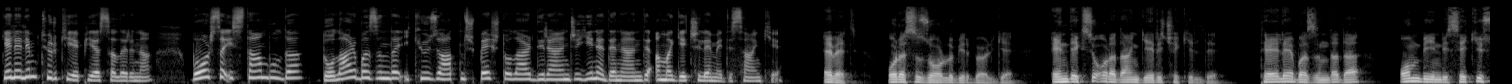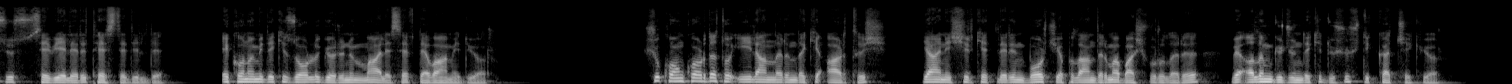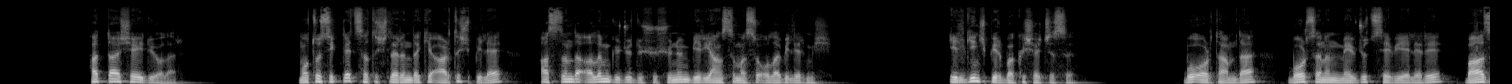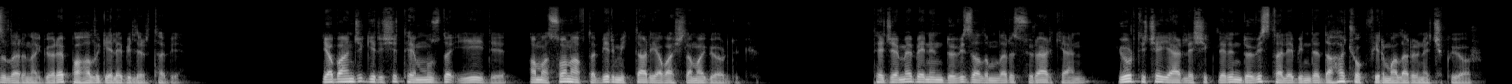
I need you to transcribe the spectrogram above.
Gelelim Türkiye piyasalarına. Borsa İstanbul'da dolar bazında 265 dolar direnci yine denendi ama geçilemedi sanki. Evet, orası zorlu bir bölge. Endeksi oradan geri çekildi. TL bazında da 10.800 seviyeleri test edildi. Ekonomideki zorlu görünüm maalesef devam ediyor. Şu konkordato ilanlarındaki artış, yani şirketlerin borç yapılandırma başvuruları ve alım gücündeki düşüş dikkat çekiyor. Hatta şey diyorlar. Motosiklet satışlarındaki artış bile aslında alım gücü düşüşünün bir yansıması olabilirmiş. İlginç bir bakış açısı. Bu ortamda borsanın mevcut seviyeleri bazılarına göre pahalı gelebilir tabii. Yabancı girişi Temmuz'da iyiydi ama son hafta bir miktar yavaşlama gördük. TCMB'nin döviz alımları sürerken yurt içe yerleşiklerin döviz talebinde daha çok firmalar öne çıkıyor.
